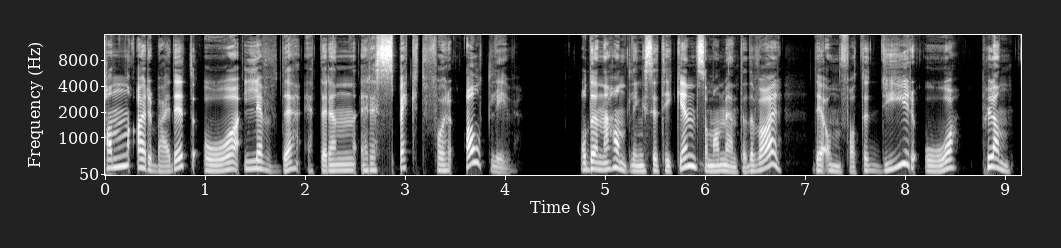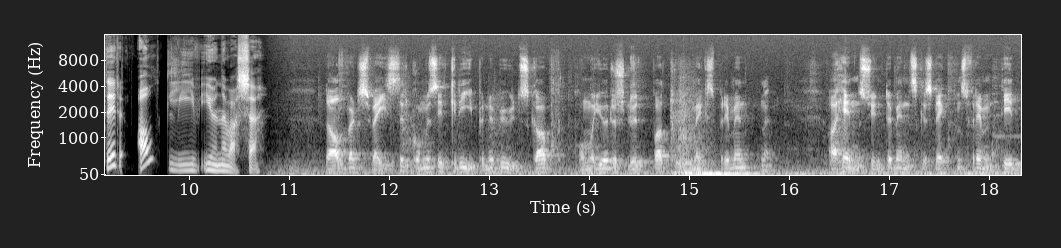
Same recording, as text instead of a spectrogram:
Han arbeidet og levde etter en respekt for alt liv. Og denne handlingsetikken, som han mente det var, det omfattet dyr og planter, alt liv i universet. Da Albert Schweitzer kom med sitt gripende budskap om å gjøre slutt på atomeksperimentene av hensyn til menneskeslektens fremtid,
